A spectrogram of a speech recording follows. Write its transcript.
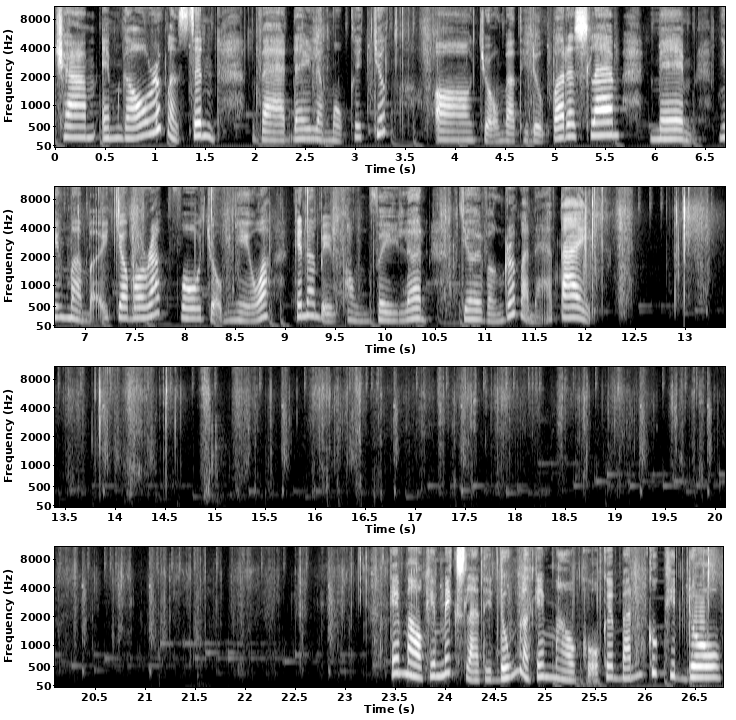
charm em gấu rất là xinh. Và đây là một cái chất uh, trộn vào thì được butter slam mềm. Nhưng mà bởi cho borax vô trộn nhiều á Cái nó bị phồng phì lên Chơi vẫn rất là đã tay. Cái màu, cái mix lại thì đúng là cái màu của cái bánh cookie dough.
